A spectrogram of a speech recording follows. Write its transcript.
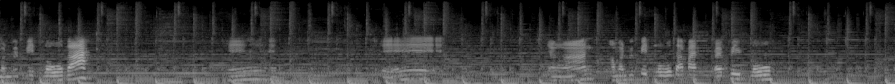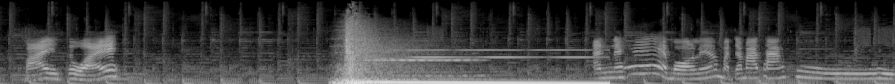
มันไปปิดโลซะ ปิดรูซะไป ไปปิดรูไป สวย อันแน่บอกแล้วมันจะมาทางถูก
